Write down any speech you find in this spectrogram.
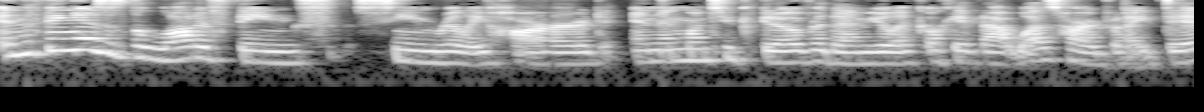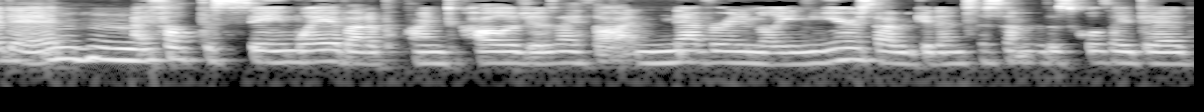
and the thing is is a lot of things seem really hard. And then once you get over them you're like okay that was hard but i did it. Mm-hmm. i felt the same way about applying to colleges. I thought never in a million years i would get into some of the schools i did.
